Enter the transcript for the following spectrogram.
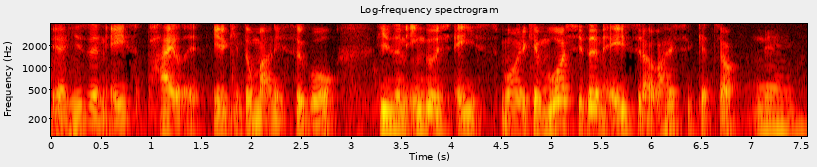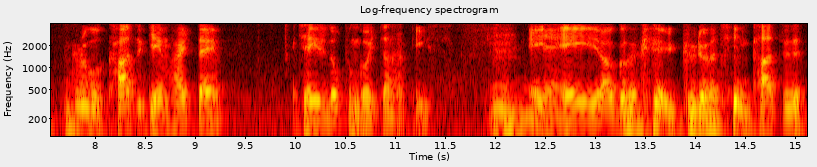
yeah, he's an ace pilot 이렇게 또 많이 쓰고 he's an English ace 뭐 이렇게 무엇이든 ace라고 할 수 있겠죠. 네. 그리고 카드 게임 할 때 제일 높은 거 있잖아요, ace. 음. A, 네. A라고 그려진 카드.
